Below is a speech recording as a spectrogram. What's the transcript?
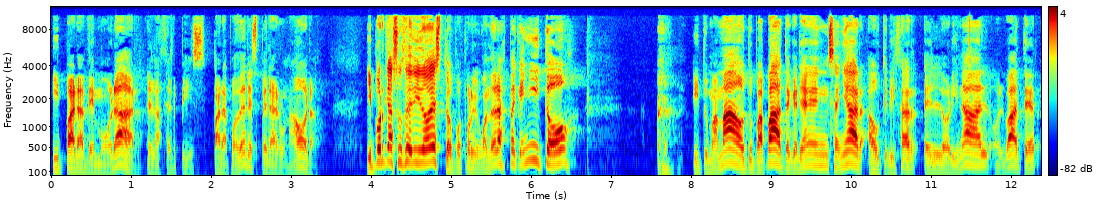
y para demorar el hacer pis, para poder esperar una hora. ¿Y por qué ha sucedido esto? Pues porque cuando eras pequeñito y tu mamá o tu papá te querían enseñar a utilizar el orinal o el váter,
